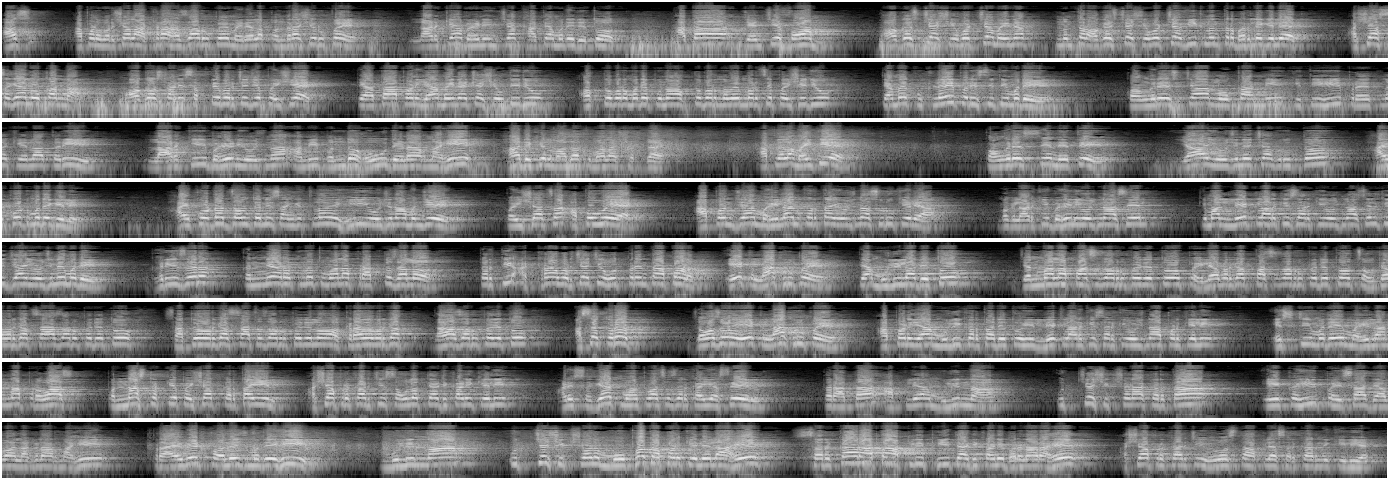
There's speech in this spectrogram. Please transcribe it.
आज आपण वर्षाला अठरा हजार रुपये महिन्याला पंधराशे रुपये लाडक्या बहिणींच्या खात्यामध्ये देतो. आता ज्यांचे फॉर्म ऑगस्टच्या शेवटच्या महिन्यात नंतर ऑगस्टच्या शेवटच्या वीक नंतर भरले गेले आहेत अशा सगळ्या लोकांना ऑगस्ट आणि सप्टेंबरचे जे पैसे आहेत ते आता आपण या महिन्याच्या शेवटी देऊ. ऑक्टोबरमध्ये पुन्हा ऑक्टोबर नोव्हेंबरचे पैसे देऊ. त्यामुळे कुठल्याही परिस्थितीमध्ये काँग्रेसच्या लोकांनी कितीही प्रयत्न केला तरी लाडकी बहीण योजना आम्ही बंद होऊ देणार नाही हा देखील माझा तुम्हाला शब्द आहे. आपल्याला माहिती आहे काँग्रेसचे नेते या योजनेच्या विरुद्ध हायकोर्टमध्ये गेले. हायकोर्टात जाऊन त्यांनी सांगितलं ही योजना म्हणजे पैशाचा अपव्यय आहे. आपण ज्या महिलांकरता योजना सुरू केल्या मग लाडकी बहीण योजना असेल किंवा लेख लाडकी सारखी योजना असेल की ज्या योजनेमध्ये घरी जर कन्या रत्न तुम्हाला प्राप्त झालं तर ती अठरा वर्षाची होतपर्यंत आपण एक लाख रुपये त्या मुलीला देतो जन्माला पाच हजार रुपये देतो पहिल्या वर्गात पाच हजार रुपये देतो चौथ्या वर्गात सहा हजार रुपये देतो सातव्या वर्गात सात हजार रुपये दिलो अकराव्या वर्गात दहा हजार रुपये देतो असं करत जवळजवळ एक लाख रुपये आपण या मुलीकरता देतो. ही लेख लाडकी सारखी योजना आपण केली. एस टीमध्ये महिलांना प्रवास पन्नास टक्के पैशात करता येईल अशा प्रकारची सवलत त्या ठिकाणी केली. आणि सगळ्यात महत्वाचं जर काही असेल तर आता आपल्या मुलींना उच्च शिक्षणाकरता एकही पैसा द्यावा लागणार नाही. प्रायव्हेट कॉलेजमध्येही मुलींना उच्च शिक्षण मोफत आपण केलेलं आहे. सरकार आता आपली फी त्या ठिकाणी भरणार आहे. अशा प्रकारची व्यवस्था आपल्या सरकारने केली आहे.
